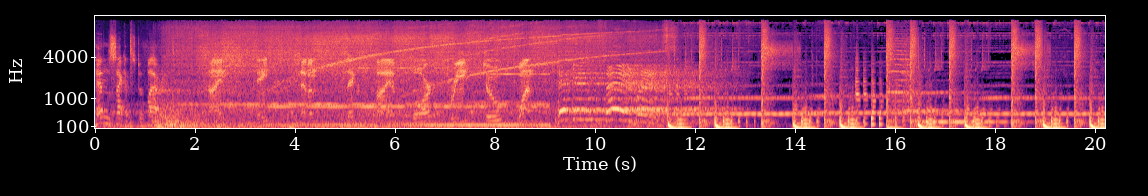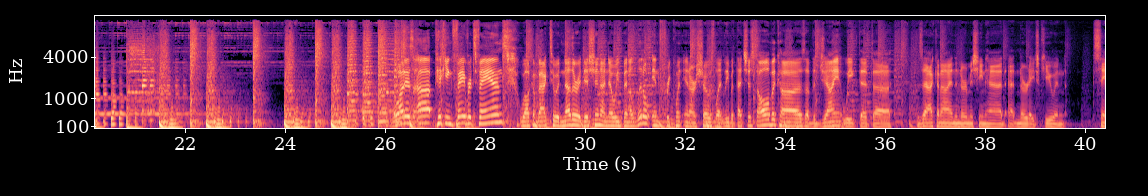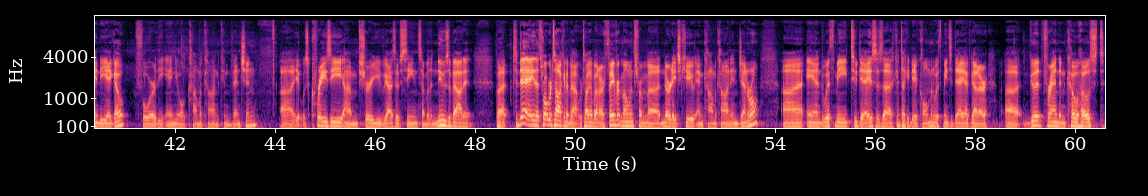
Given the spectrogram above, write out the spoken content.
Ten seconds to fire it. Nine, eight, seven, six, five, four, three, two, one. Picking favorites! What is up, picking favorites fans? Welcome back to another edition. I know we've been a little infrequent in our shows lately, but that's just all because of the giant week that uh, Zach and I and the Nerd Machine had at Nerd HQ in San Diego for the annual Comic Con convention. Uh, it was crazy. I'm sure you guys have seen some of the news about it. But today, that's what we're talking about. We're talking about our favorite moments from uh, Nerd HQ and Comic Con in general. Uh, and with me today, this is uh, Kentucky Dave Coleman. With me today, I've got our uh, good friend and co-host,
